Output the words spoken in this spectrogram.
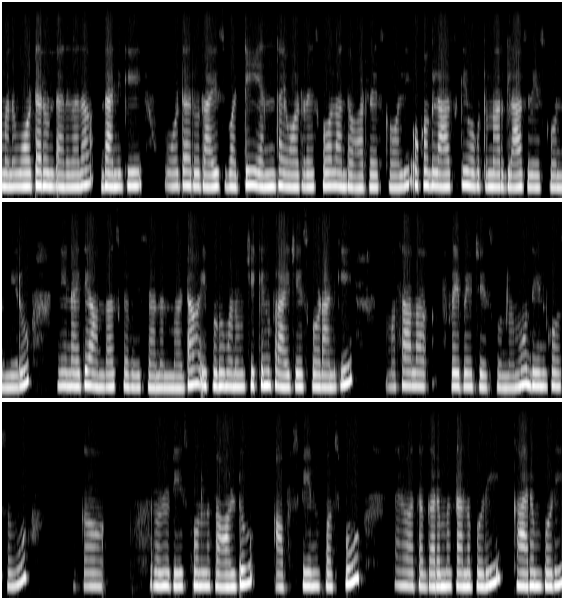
మన వాటర్ ఉంటుంది కదా దానికి వాటర్ రైస్ బట్టి ఎంత వాటర్ వేసుకోవాలో అంత వాటర్ వేసుకోవాలి. ఒక గ్లాస్కి ఒకటిన్నర గ్లాస్ వేసుకోండి మీరు. నేనైతే అందాజుగా వేసాను అనమాట ఇప్పుడు మనం చికెన్ ఫ్రై చేసుకోవడానికి మసాలా ప్రిపేర్ చేసుకున్నాము. దీనికోసము ఒక రెండు టీ స్పూన్ల సాల్ట్ హాఫ్ స్పూన్ పసుపు తర్వాత గరం మసాలా పొడి కారం పొడి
